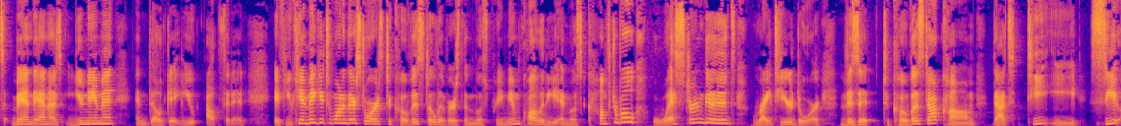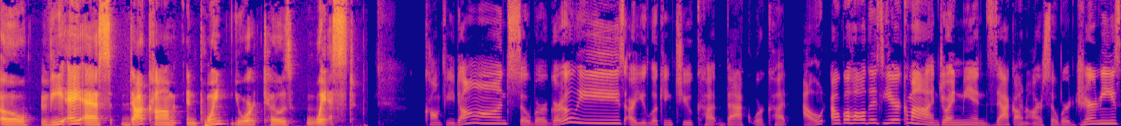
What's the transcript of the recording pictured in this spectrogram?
hats, bandanas, you name it, and they'll get you outfitted. If you can't make it to one of their stores, Tecovas delivers the most premium quality and most comfortable Western goods right to your door. Visit tecovas.com. That's T E C O V A S.com and point your toes west. Confidants, sober girlies, are you looking to cut back or cut out alcohol this year? Come on, join me and Zach on our sober journeys.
